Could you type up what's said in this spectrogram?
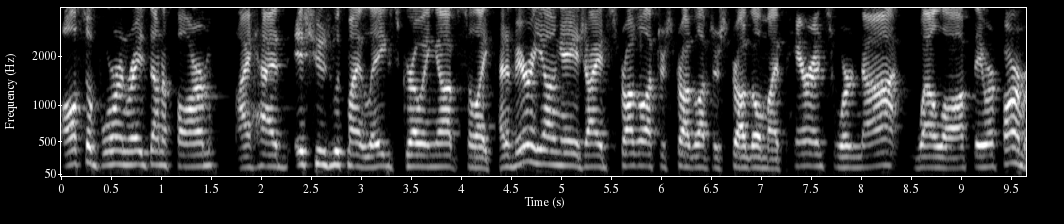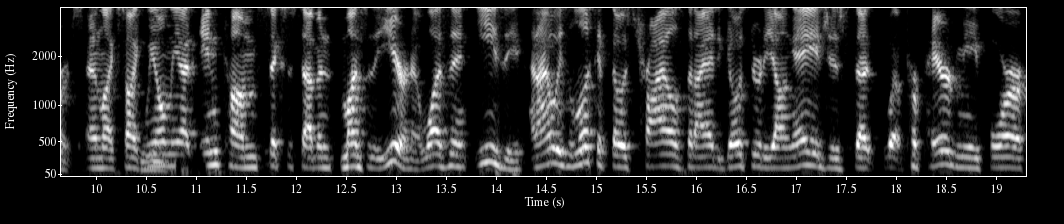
also born and raised on a farm. I had issues with my legs growing up. So, like at a very young age, I had struggle after struggle after struggle. My parents were not well off. They were farmers. And like, so like we mm-hmm. only had income six or seven months of the year and it wasn't easy. And I always look at those trials that I had to go through at a young age is that what prepared me for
